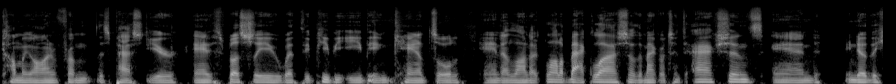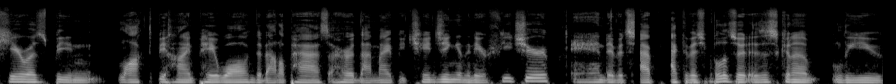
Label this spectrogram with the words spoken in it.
coming on from this past year, and especially with the PVE being canceled and a lot of a lot of backlash of the microtransactions and you know the heroes being locked behind paywall in the battle pass i heard that might be changing in the near future and if it's activision blizzard is this gonna leave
